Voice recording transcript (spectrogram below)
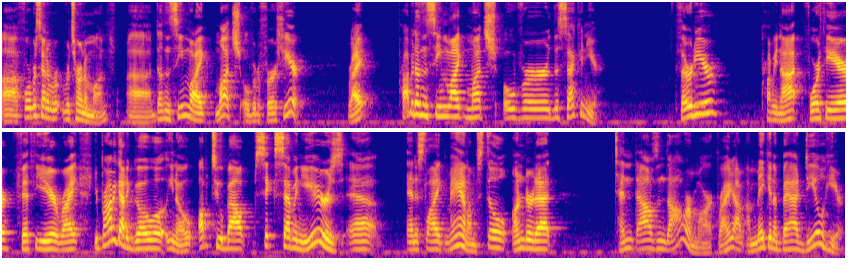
4% uh, of return a month uh, doesn't seem like much over the first year, right? Probably doesn't seem like much over the second year. Third year, Probably not. Fourth year, fifth year, right? You probably got to go, you know, up to about six, seven years. Uh, and it's like, man, I'm still under that $10,000 mark, right? I'm, I'm making a bad deal here.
